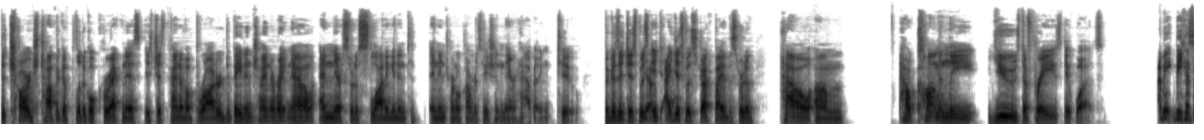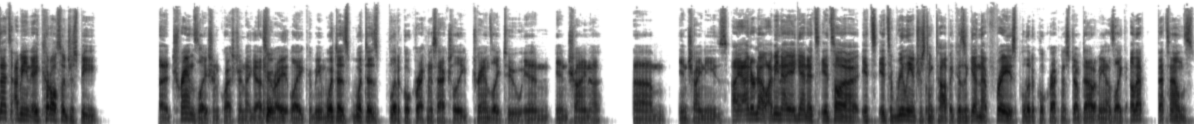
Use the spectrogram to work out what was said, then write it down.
the charged topic of political correctness is just kind of a broader debate in China right now, and they're sort of slotting it into an internal conversation they're having too. Because it just was, Yeah. it, I just was struck by the sort of how um how commonly used a phrase it was. I mean, because that's, I mean, it could also just be a translation question, I guess, True. right? Like, I mean, what does what does political correctness actually translate to in in China, um, in Chinese? I, I don't know. I mean, I, again, it's it's a it's it's a really interesting topic because again, that phrase political correctness jumped out at me. I was like, oh, that that sounds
